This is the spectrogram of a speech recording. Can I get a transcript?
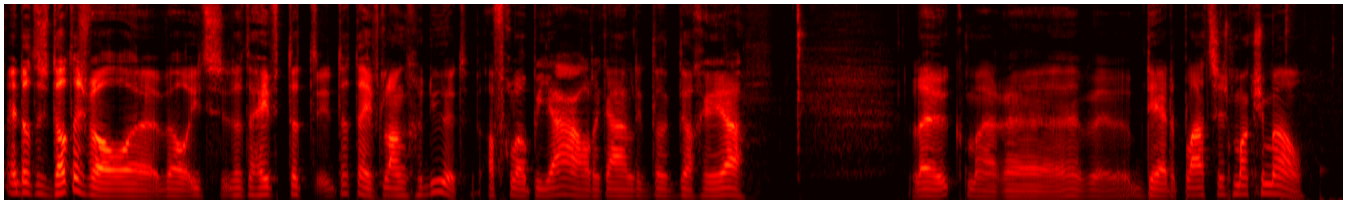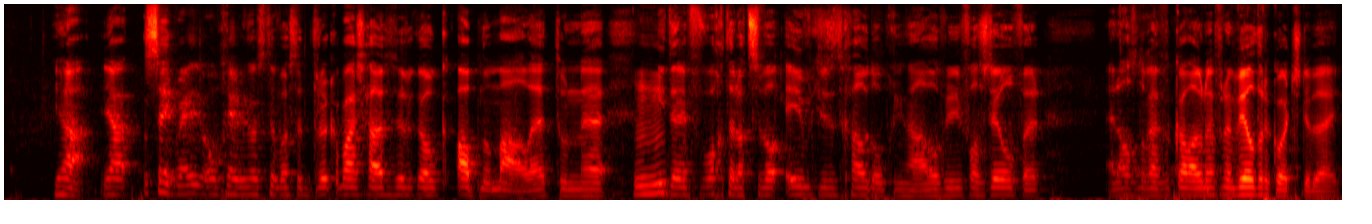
En dat is, dat is wel, uh, wel iets, dat heeft, dat, dat heeft lang geduurd. Afgelopen jaar had ik eigenlijk dat ik dacht, ja, leuk, maar uh, derde plaats is maximaal. Ja, ja zeker. Op een gegeven moment was de, was de druk op haar schouder natuurlijk ook abnormaal. Hè? Toen uh, mm -hmm. iedereen verwachtte dat ze wel eventjes het goud op ging halen, of in ieder geval zilver. En als het nog even kan, ook nog even een wereldrecordje erbij.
